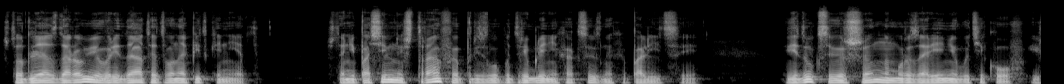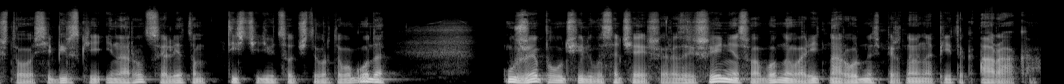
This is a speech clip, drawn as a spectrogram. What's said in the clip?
что для здоровья вреда от этого напитка нет, что непосильные штрафы при злоупотреблениях акцизных и полиции ведут к совершенному разорению ватиков, и что сибирские инородцы летом 1904 года уже получили высочайшее разрешение свободно варить народный спиртной напиток арака.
